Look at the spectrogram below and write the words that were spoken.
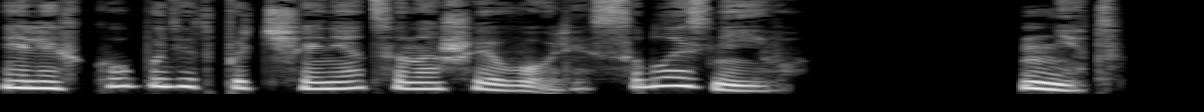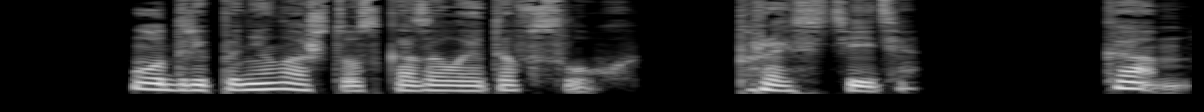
И легко будет подчиняться нашей воле, соблазни его. Нет. Одри поняла, что сказала это вслух. Простите. Кам,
